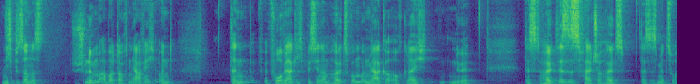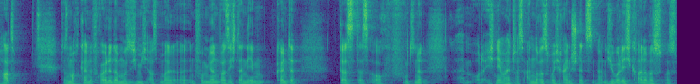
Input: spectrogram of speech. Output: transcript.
Nicht besonders schlimm, aber doch nervig. Und dann vorwerke ich ein bisschen am Holz rum und merke auch gleich, nö, das, Holz, das ist falsche Holz. Das ist mir zu hart. Das macht keine Freude. Da muss ich mich erstmal äh, informieren, was ich da nehmen könnte, dass das auch funktioniert. Ähm, oder ich nehme halt was anderes, wo ich reinschnitzen kann. Ich überlege gerade, was, was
